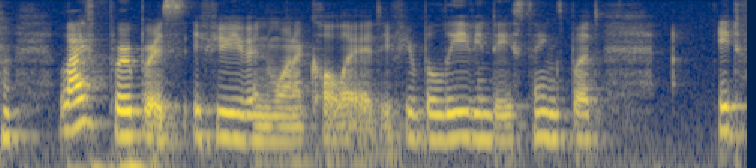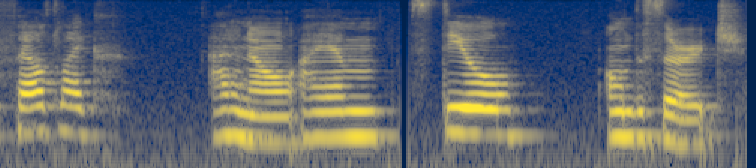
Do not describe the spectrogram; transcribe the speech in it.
life purpose, if you even want to call it, if you believe in these things. But it felt like, I don't know, I am still on the search.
